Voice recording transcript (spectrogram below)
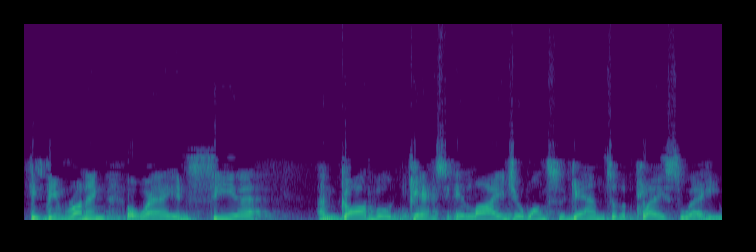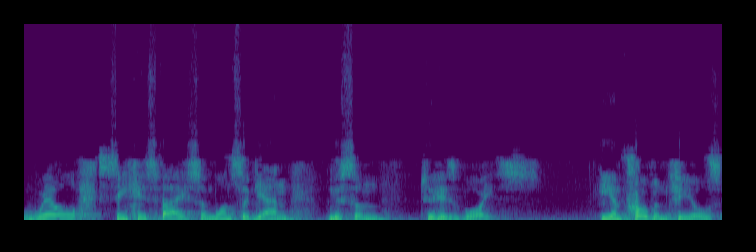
He's been running away in fear, and God will get Elijah once again to the place where he will seek his face and once again listen to his voice. Ian Provan feels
